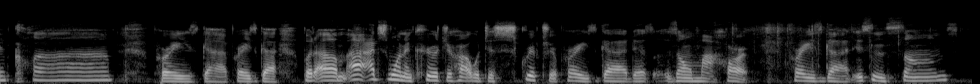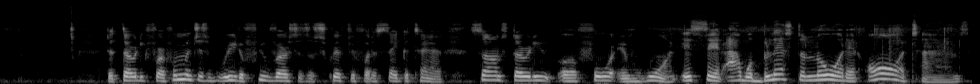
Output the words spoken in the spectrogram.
incline. Praise God, praise God. But um, I, I just want to encourage your heart with this scripture. Praise God, that is on my heart. Praise God. It's in Psalms the 31st. I'm going to just read a few verses of scripture for the sake of time. Psalms 34 uh, and 1. It said, I will bless the Lord at all times.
